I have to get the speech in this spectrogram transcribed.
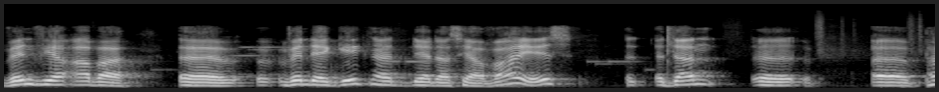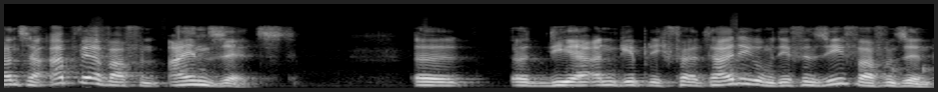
Wenn wir aber, äh, wenn der Gegner, der das ja weiß, äh, dann äh, äh, Panzerabwehrwaffen einsetzt, äh, die ja angeblich Verteidigung, Defensivwaffen sind.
